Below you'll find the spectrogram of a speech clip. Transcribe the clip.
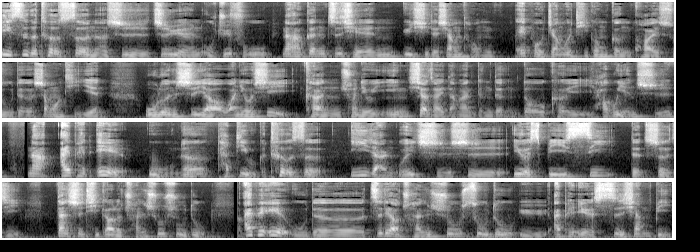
第四个特色呢是支援五 G 服务，那跟之前预期的相同，Apple 将会提供更快速的上网体验，无论是要玩游戏、看串流影音、下载档案等等，都可以毫不延迟。那 iPad Air 五呢？它第五个特色依然维持是 USB-C 的设计，但是提高了传输速度。iPad Air 五的资料传输速度与 iPad Air 四相比。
